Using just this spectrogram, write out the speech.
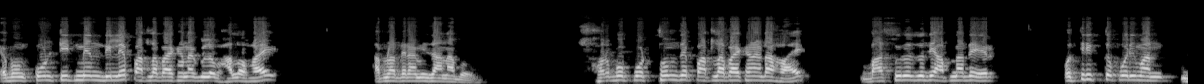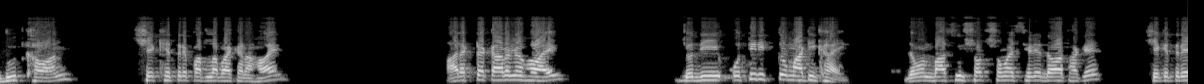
এবং কোন ট্রিটমেন্ট দিলে পাতলা পায়খানা গুলো ভালো হয়, আপনাদের আমি জানাব। সর্বপ্রথম যে পাতলা পায়খানাটা হয় বাছুরে যদি আপনাদের অতিরিক্ত পরিমাণ দুধ খাওয়ান, সেক্ষেত্রে পাতলা পায়খানা হয়। আর একটা কারণে হয়, যদি অতিরিক্ত মাটি খায়, যেমন বাছুর সব সময় ছেড়ে দেওয়া থাকে, সেক্ষেত্রে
